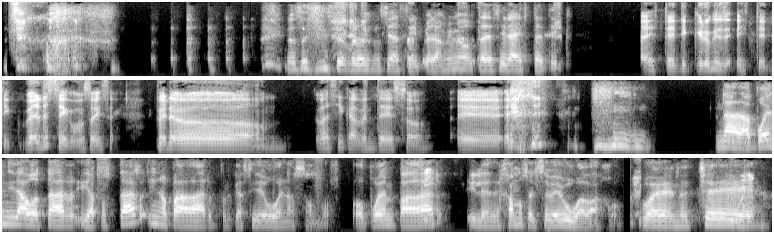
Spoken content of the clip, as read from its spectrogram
No sé si se pronuncia así, pero a mí me gusta decir aesthetic. Aesthetic, creo que es aesthetic, no sé cómo se dice, pero básicamente eso. Eh, Nada, pueden ir a votar y apostar y no pagar, porque así de buenos somos. O pueden pagar y les dejamos el CBU abajo. Bueno, che. Bueno.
